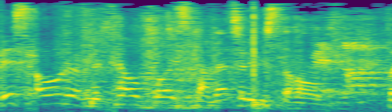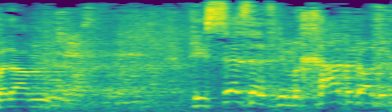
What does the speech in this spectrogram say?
this owner of Mattel Toys come. That's what he used to hold. But um, he says that if you mechabit other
